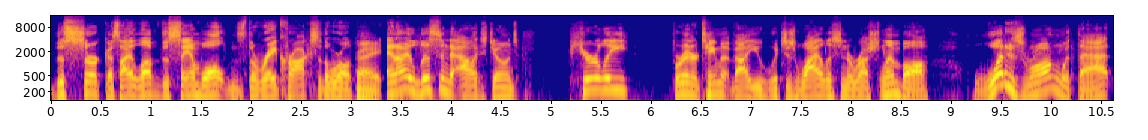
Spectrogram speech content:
the circus. I love the Sam Waltons, the Ray Krocs of the world. Right. And I listen to Alex Jones purely for entertainment value, which is why I listen to Rush Limbaugh. What is wrong with that?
